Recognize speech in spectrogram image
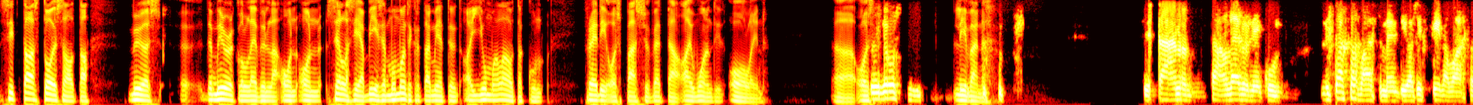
sitten taas toisaalta myös uh, The Miracle-levyllä on, on sellaisia biisejä. Mä oon monta kertaa miettinyt, että ai jumalauta, kun Freddy olisi päässyt vetää I Want It Allin. Uh, olisi no just. livenä. siis tämähän on, tämä on levy niin kuin, siis tässä vaiheessa mentiin jo siis siinä vaiheessa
